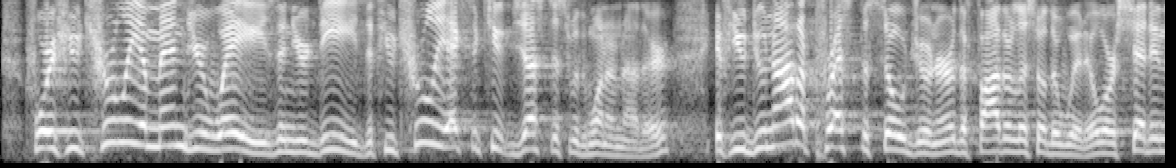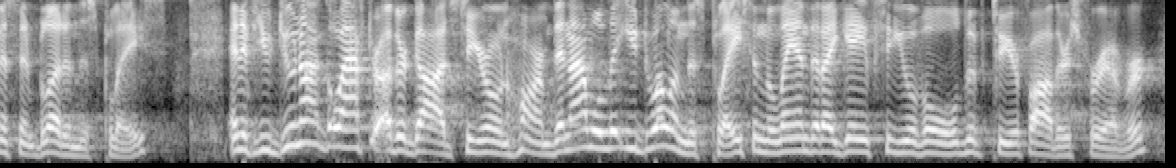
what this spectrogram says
For if you truly amend your ways and your deeds, if you truly execute justice with one another, if you do not oppress the sojourner, the fatherless, or the widow, or shed innocent blood in this place, and if you do not go after other gods to your own harm, then I will let you dwell in this place, in the land that I gave to you of old, to your fathers forever.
